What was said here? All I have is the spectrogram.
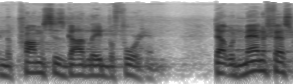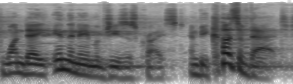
in the promises God laid before him that would manifest one day in the name of Jesus Christ. And because of that,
